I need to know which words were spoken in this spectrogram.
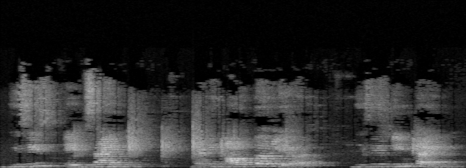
This is exine that is outer layer. This is intine.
